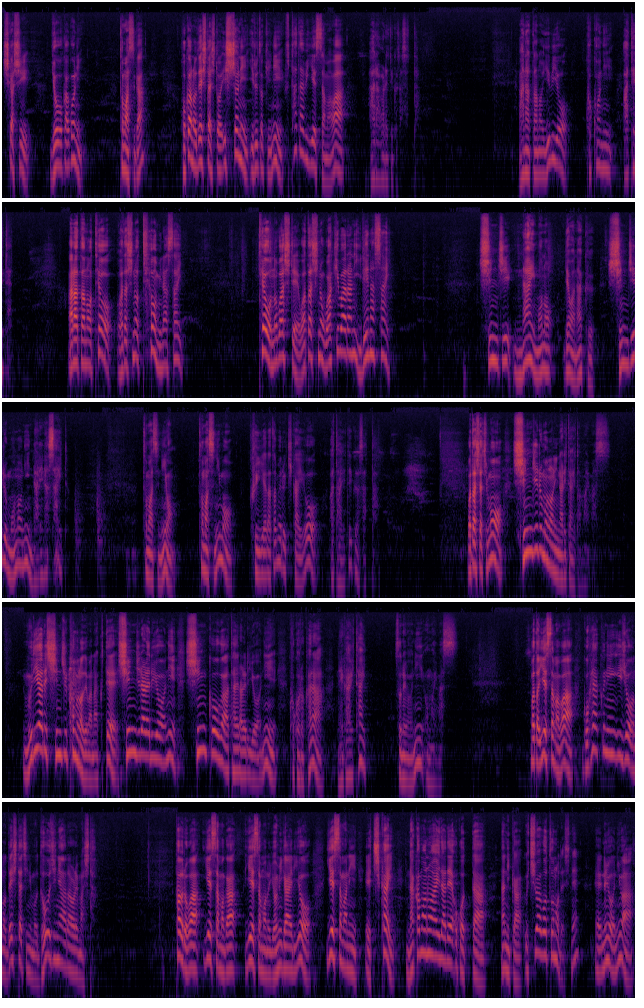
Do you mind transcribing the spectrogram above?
しかし8日後にトマスが他の弟子たちと一緒にいる時に再びイエス様は現れてくださった。あなたの指をここに当ててあなたの手を私の手を見なさい。手を伸ばして私の脇腹に入れなさい。信じないものではなく信じるものになりなさいと。トマスにもトマスにも悔い改める機会を与えてくださった。私たちも信じるものになりたいと思います。無理やり信じ込むのではなくて信じられるように信仰が与えられるように心から願いたい。そのように思います。またイエス様は500人以上の弟子たちにも同時に現れました。パウロはイエス様がイエス様のよみがえりをイエス様に近い仲間の間で起こった何か内輪ごとのですねのようには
